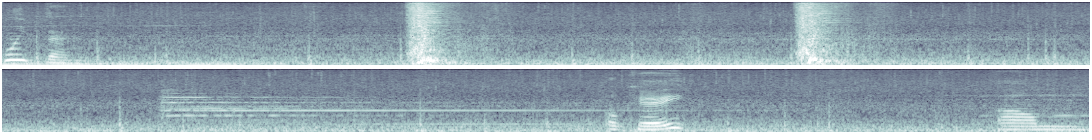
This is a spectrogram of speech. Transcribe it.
point then? Okay. Um.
